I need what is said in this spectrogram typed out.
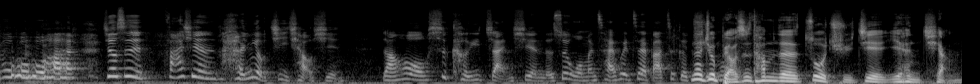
不完，就是发现很有技巧性，然后是可以展现的，所以我们才会再把这个。那就表示他们的作曲界也很强。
